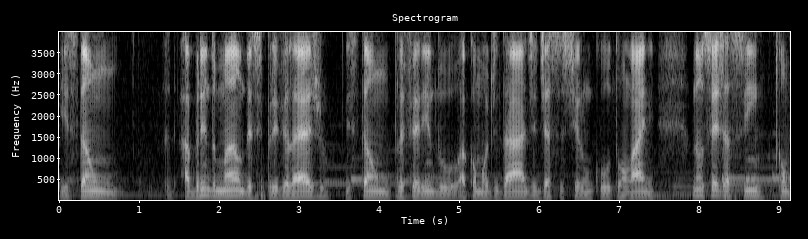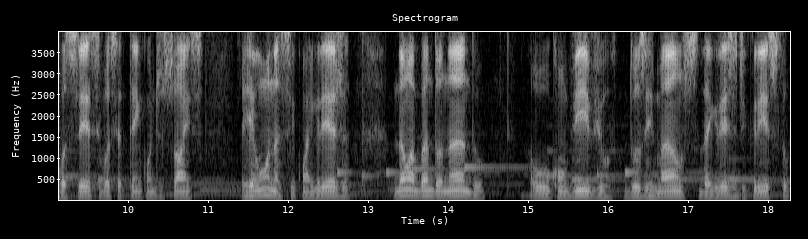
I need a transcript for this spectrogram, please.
estão abrindo mão desse privilégio, estão preferindo a comodidade de assistir um culto online. Não seja assim com você, se você tem condições reúna-se com a igreja, não abandonando o convívio dos irmãos da Igreja de Cristo,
